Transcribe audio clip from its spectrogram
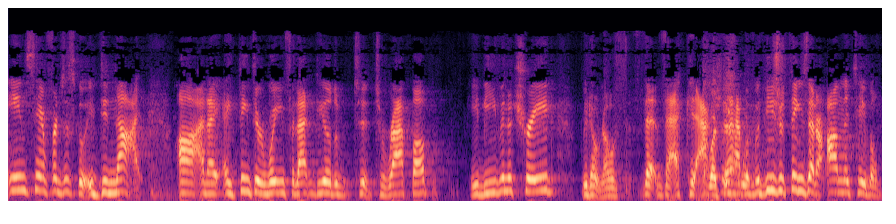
in San Francisco. It did not, uh, and I, I think they're waiting for that deal to, to, to wrap up. Maybe even a trade. We don't know if that, that could actually that happen, would- but these are things that are on the table.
